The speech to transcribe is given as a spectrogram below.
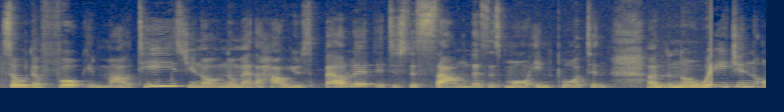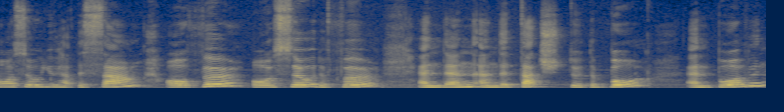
So the folk in Maltese, you know, no matter how you spell it, it is the sound that is more important. And the Norwegian also, you have the sound, or fur, also the fur, and then and the Dutch, the, the boar, and boven,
